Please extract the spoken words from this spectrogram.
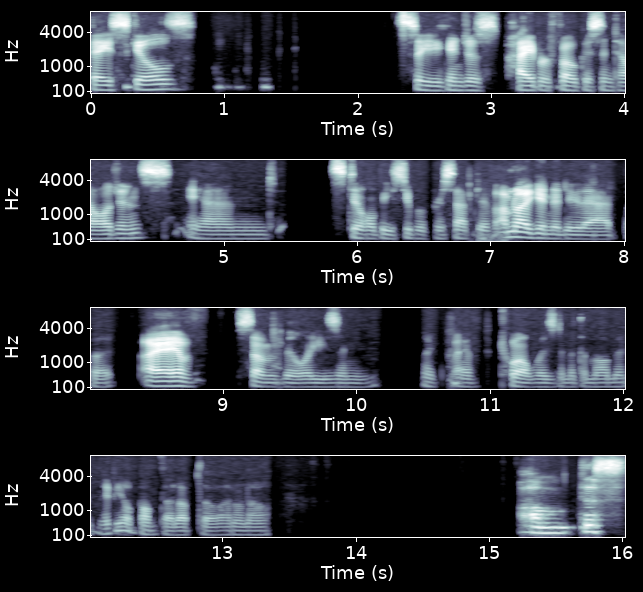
based skills. So you can just hyper focus intelligence, and still be super perceptive. I'm not going to do that, but I have some abilities and like I have 12 wisdom at the moment. Maybe I'll bump that up though. I don't know. Um, this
